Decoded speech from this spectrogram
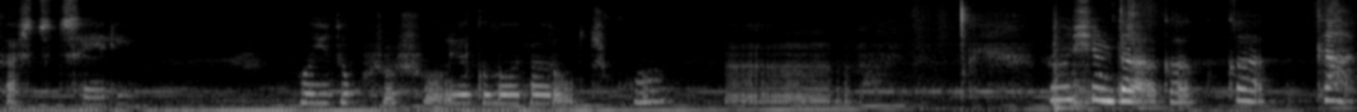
кажется целей Ой, я так хорошо легла на ручку. Ну, в общем, да, как, как, как?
